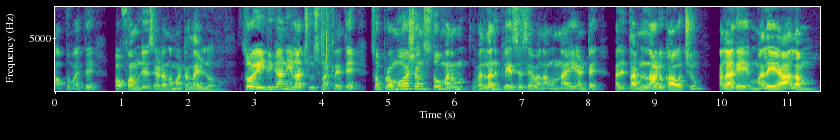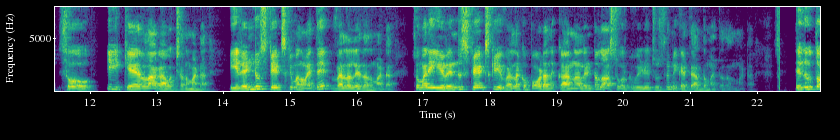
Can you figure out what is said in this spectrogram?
మొత్తం అయితే పర్ఫామ్ చేశాడు అన్నమాట లైవ్లోను సో ఇది కానీ ఇలా చూసినట్లయితే సో ప్రమోషన్స్తో మనం వెళ్ళని ప్లేసెస్ ఏమైనా ఉన్నాయి అంటే అది తమిళనాడు కావచ్చు అలాగే మలయాళం సో ఈ కేరళ కావచ్చు అనమాట ఈ రెండు స్టేట్స్కి మనం అయితే వెళ్ళలేదన్నమాట. సో మరి ఈ రెండు స్టేట్స్కి వెళ్ళకపోవడానికి కారణాలు ఏంటో లాస్ట్ వరకు వీడియో చూస్తే మీకైతే అర్థమవుతుంది అనమాట తెలుగుతో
